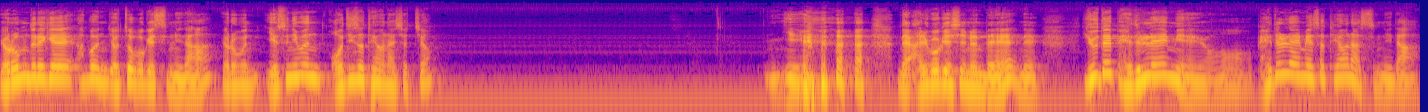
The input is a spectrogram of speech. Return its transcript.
여러분들에게 한번 여쭤보겠습니다. 여러분, 예수님은 어디서 태어나셨죠? 예. 네, 알고 계시는데, 네. 유대 베들레헴이에요. 베들레헴에서 태어났습니다.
